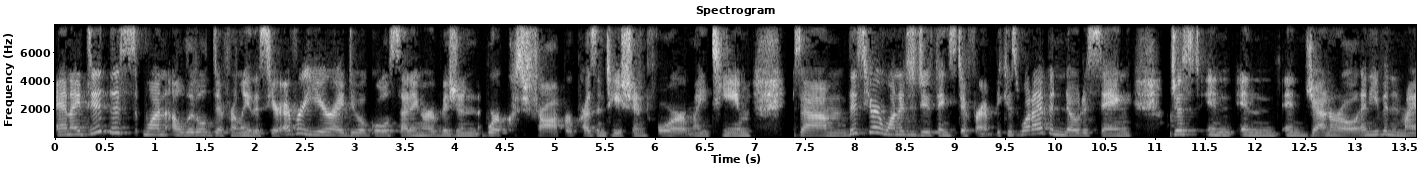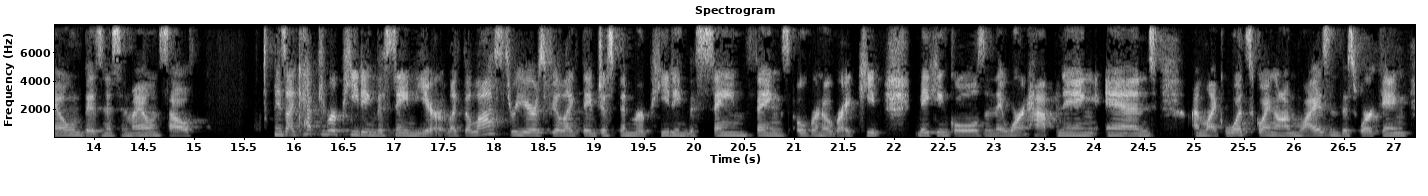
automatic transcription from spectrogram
And I did this one a little differently this year. Every year, I do a goal setting or a vision workshop or presentation for my team. Um, this year, I wanted to do things different because what I've been noticing, just in in in general, and even in my own business and my own self is I kept repeating the same year. Like the last three years feel like they've just been repeating the same things over and over. I keep making goals and they weren't happening. And I'm like, what's going on? Why isn't this working?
